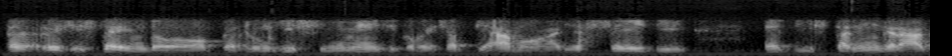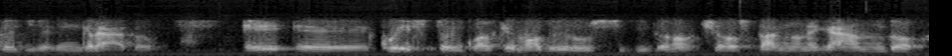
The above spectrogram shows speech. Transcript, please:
eh, resistendo per lunghissimi mesi, come sappiamo, agli assedi eh, di Stalingrado e di Leningrado e eh, questo in qualche modo i russi dicono ce lo stanno negando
